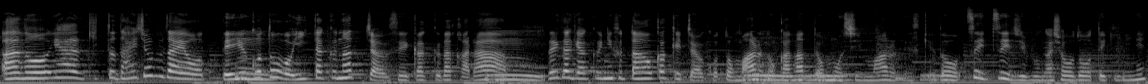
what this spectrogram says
あのいやきっと大丈夫だよっていうことを言いたくなっちゃう性格だから、うん。それが逆に負担をかけちゃうこともあるのかなって思うシーンもあるんですけど、ついつい自分が衝動的にね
